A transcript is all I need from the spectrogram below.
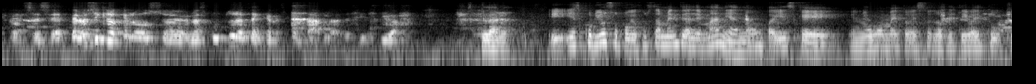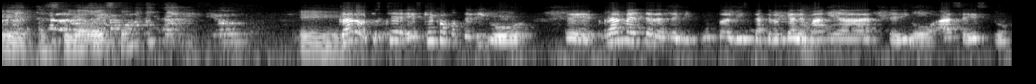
Entonces, eh, pero sí creo que los, las culturas hay que respetarlas, definitivamente. Claro. Y, es curioso porque justamente Alemania, ¿no? Un país que en un momento, eso es lo que te iba a decir tú, que has estudiado esto. Claro, es que, es que como te digo, realmente desde mi punto de vista creo que Alemania, te digo, hace esto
